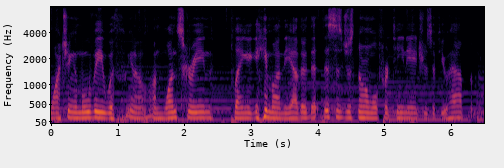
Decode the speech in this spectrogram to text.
watching a movie with you know on one screen playing a game on the other that this is just normal for teenagers if you have them.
